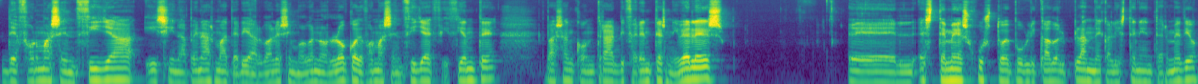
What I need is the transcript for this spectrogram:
de forma sencilla y sin apenas material, ¿vale? Sin volvernos locos, de forma sencilla, eficiente. Vas a encontrar diferentes niveles, este mes justo he publicado el plan de calistenia intermedio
